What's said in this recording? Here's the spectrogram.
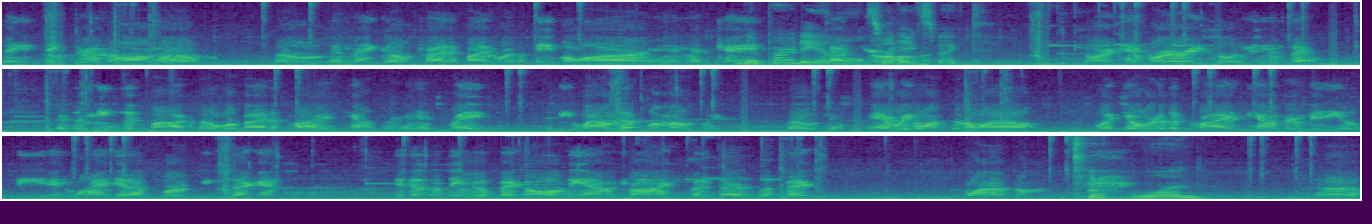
they think they're in the wrong room. So then they go try to find where the people are, and in this case, They're party that's animals. What do you expect? So our temporary solution is this. There's a music box over by the prize counter, and it's rigged to be wound up remotely. So just every once in a while, switch over to the prize counter video feed and wind it up for a few seconds. It doesn't seem to affect all of the animatronics, but it does affect one of them. One. Uh,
